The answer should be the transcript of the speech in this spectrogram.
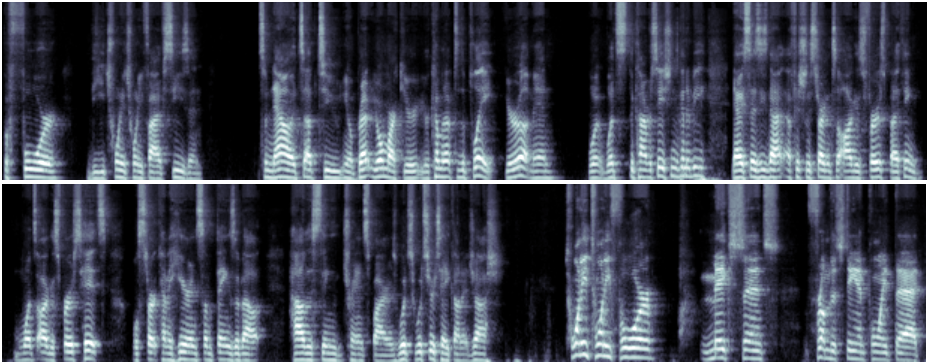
before the 2025 season. So now it's up to you know Brett Yormark. You're you're coming up to the plate. You're up, man. What what's the conversation going to be? Now he says he's not officially starting until August 1st, but I think once August 1st hits, we'll start kind of hearing some things about how this thing transpires. What's what's your take on it, Josh? 2024 makes sense from the standpoint that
